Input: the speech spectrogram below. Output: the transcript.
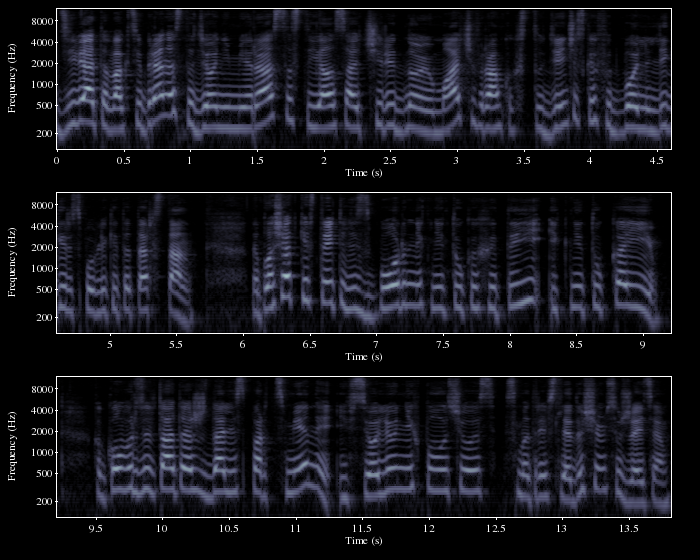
9 октября на стадионе «Мирас» состоялся очередной матч в рамках студенческой футбольной лиги Республики Татарстан. На площадке встретились сборные КНИТУ КХТИ и КНИТУ КАИ. Какого результата ожидали спортсмены и все ли у них получилось, смотри в следующем сюжете.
